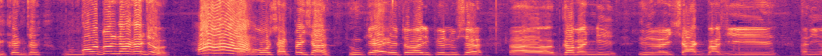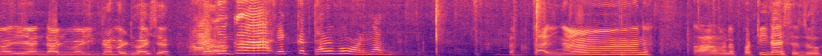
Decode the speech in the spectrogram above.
ઈકન જઈ બોલ બોલ ના કરજો હા ઓ સાત પૈસા. શું કે એ તો વાળી પેલું છે ગમંડી એ શાકભાજી અને એ વાળી અંડાની વાળી ગમંડ હોય છે. એક જ થાળે બહુ વાળ નાખું. તારી ના આ મને પટી જાય છે જો.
